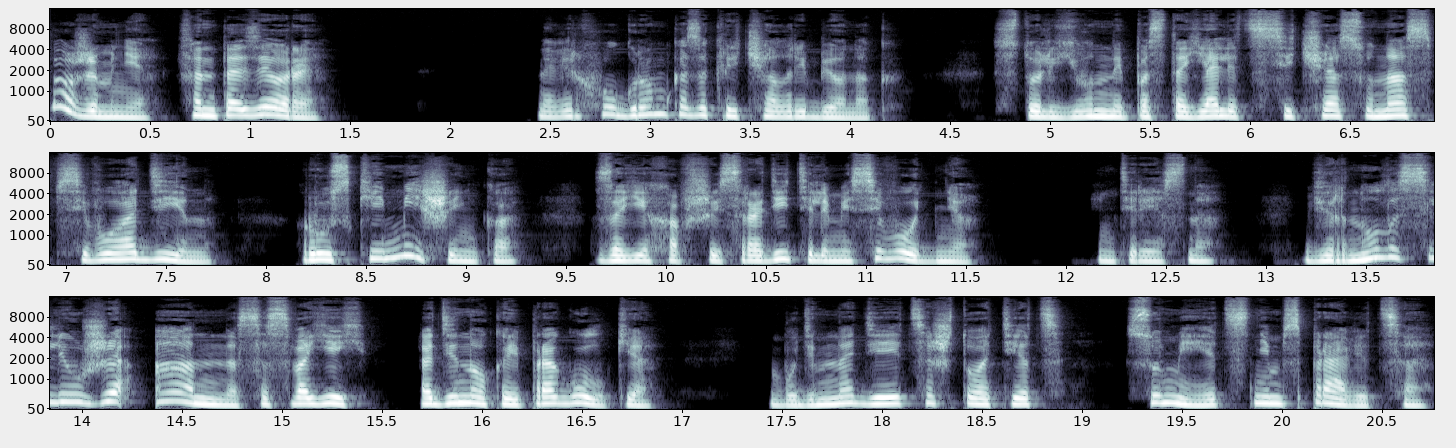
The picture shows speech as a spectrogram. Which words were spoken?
Тоже мне, фантазеры. Наверху громко закричал ребенок. Столь юный постоялец сейчас у нас всего один. Русский Мишенька, заехавший с родителями сегодня. Интересно, вернулась ли уже Анна со своей одинокой прогулки? Будем надеяться, что отец сумеет с ним справиться.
